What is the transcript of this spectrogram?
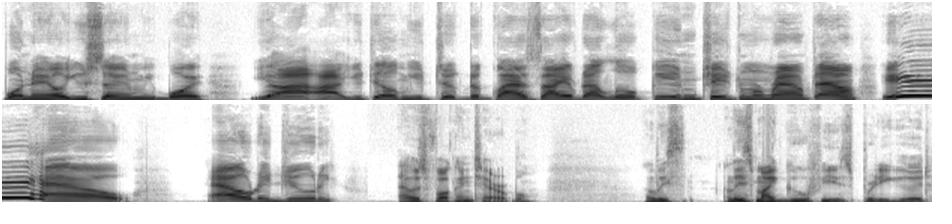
What in the hell you saying to me, boy? Yeah, I, I, you tell me you took the glass eye of that little kid and chased him around town? Yeehaw! Howdy, Judy." That was fucking terrible. At least, at least my goofy is pretty good.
